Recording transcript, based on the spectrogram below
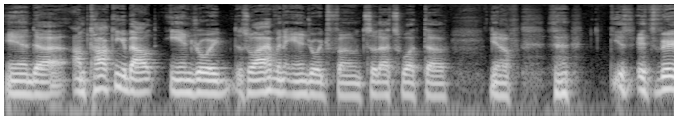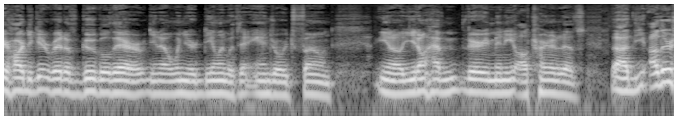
And uh, I'm talking about Android. So I have an Android phone. So that's what, uh, you know, it's, very hard to get rid of Google there, you know, when you're dealing with an Android phone. You know, you don't have very many alternatives. Uh, the other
